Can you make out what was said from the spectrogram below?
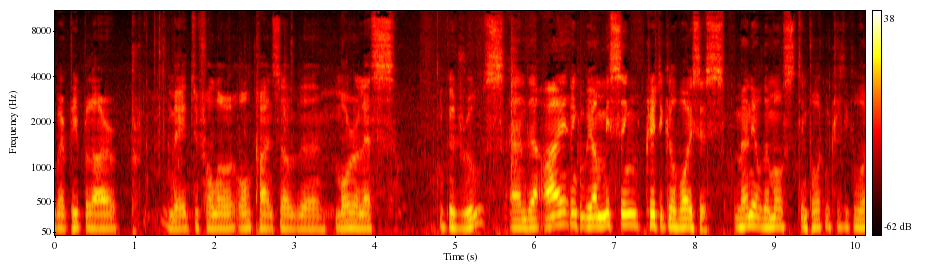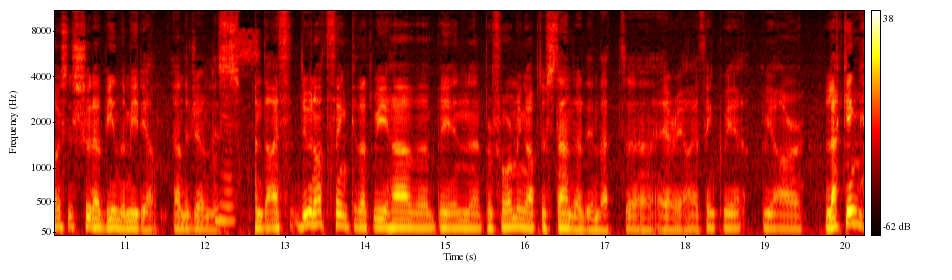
where people are made to follow all kinds of more or less good rules, and uh, I think we are missing critical voices. Many of the most important critical voices should have been the media and the journalists. Yes. And I do not think that we have uh, been uh, performing up to standard in that uh, area. I think we we are lacking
